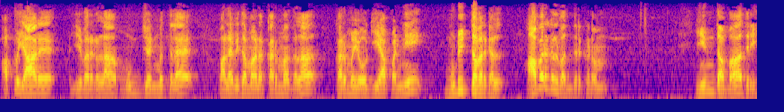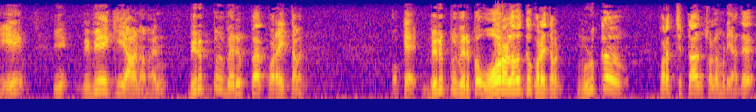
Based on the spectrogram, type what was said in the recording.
அப்ப யாரு? இவர்கள்லாம் முன் ஜென்மத்துல பலவிதமான கர்மங்களாம் கர்மயோகியா பண்ணி முடித்தவர்கள். அவர்கள் வந்திருக்கணும். இந்த மாதிரி விவேகியானவன் விருப்பு வெறுப்ப குறைத்தவன். ஓகே விருப்பு வெறுப்ப ஓரளவுக்கு குறைத்தவன். முழுக்க குறைச்சிட்டான்னு சொல்ல முடியாது.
